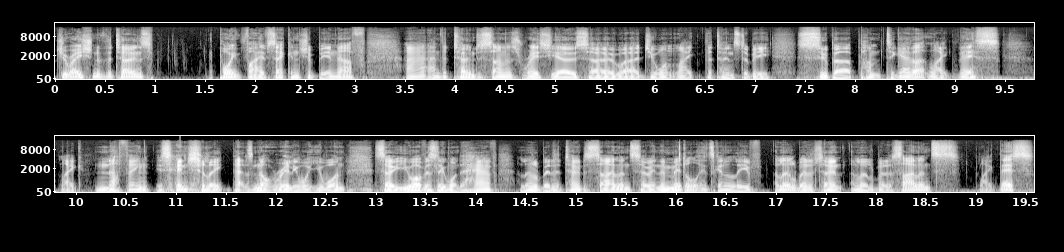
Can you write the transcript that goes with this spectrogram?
Duration of the tones, 0.5 seconds should be enough. Uh, and the tone to silence ratio. So, uh, do you want like the tones to be super pumped together like this? like nothing, essentially. That's not really what you want. So you obviously want to have a little bit of tone to silence. So in the middle, it's going to leave a little bit of tone, a little bit of silence, like this.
